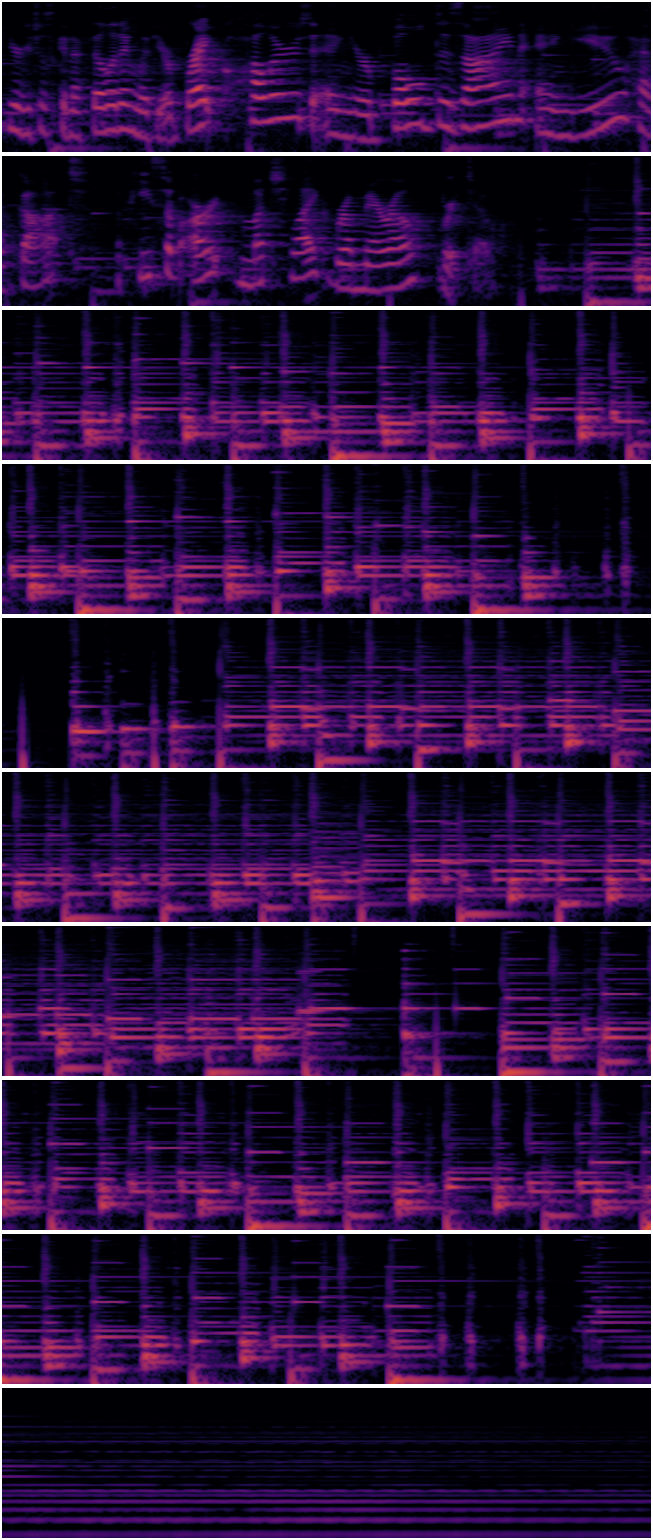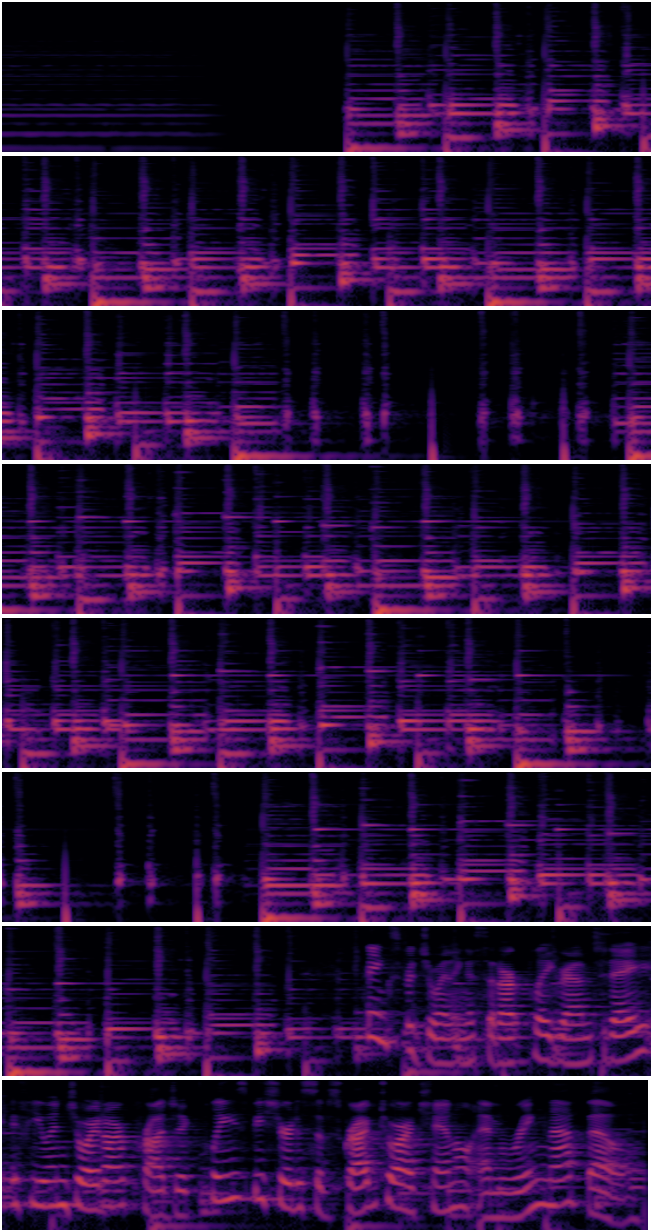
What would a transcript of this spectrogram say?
You're just gonna fill it in with your bright colors and your bold design, and you have got a piece of art much like Romero Britto. Thanks for joining us at Art Playground today. If you enjoyed our project, please be sure to subscribe to our channel and ring that bell.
